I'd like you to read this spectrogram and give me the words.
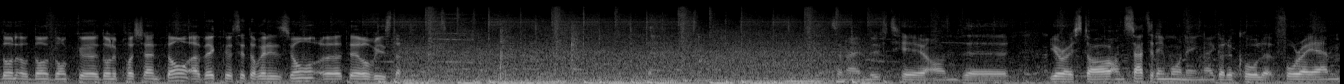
dans, donc, dans le prochain temps avec cette organisation terroriste. and I moved here on the Eurostar on Saturday morning. I got a call at 4 a.m.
